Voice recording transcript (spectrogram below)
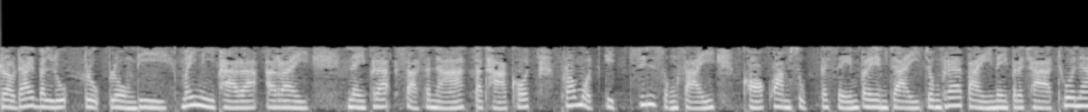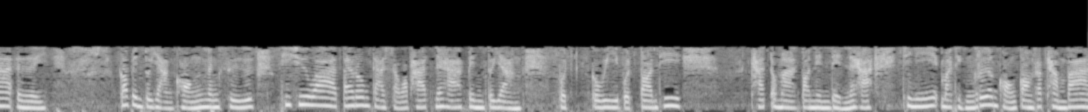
เราได้บรรลุปลุโปร่งดี ไม่มีภาระอะไร ในพระศาสนาตถาคต เพราะหมดกิจสิ้นสงสัย ขอความสุขเกษมเปรมใจจงแพร่ไปในประชาทั่วหน้าเอ่ยก็เป็นตัวอย่างของหนังสือที่ชื่อว่าใต้ร่มกาสาวพัฒนะคะ เป็นตัวอย่างบทกวีบทตอนที่ คัดออกมาตอนเด่นๆนะคะ ทีนี้มาถึงเรื่องของกองทัพธรรมบ้าง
